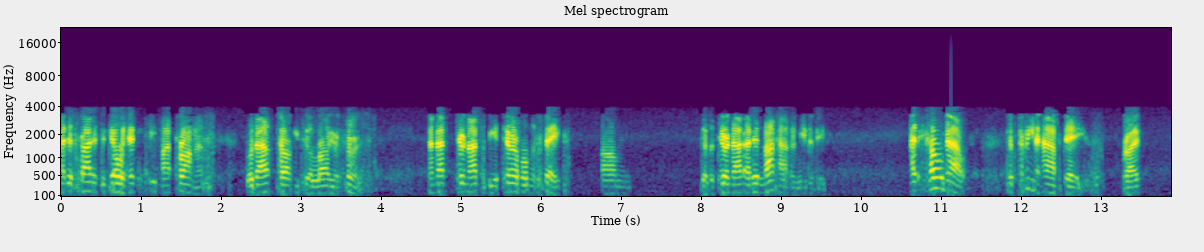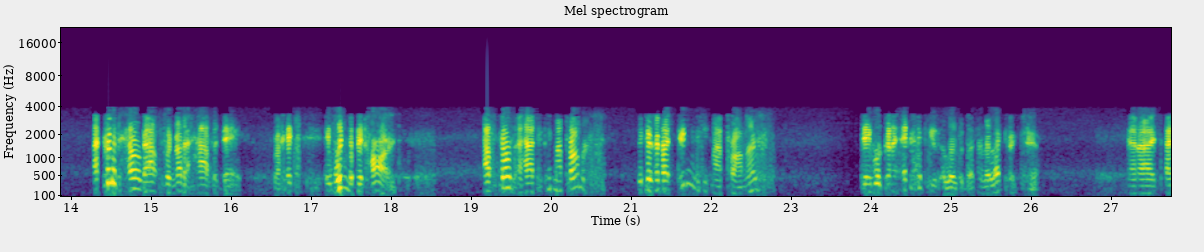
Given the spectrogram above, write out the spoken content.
I decided to go ahead and keep my promise without talking to a lawyer first. And that turned out to be a terrible mistake, um, because it turned out I did not have immunity. I'd held out for three and a half days, right? I could have held out for another half a day, right? It wouldn't have been hard. I felt I had to keep my promise. Because if I didn't keep my promise, they were going to execute Elizabeth in the electric chair. And I, I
